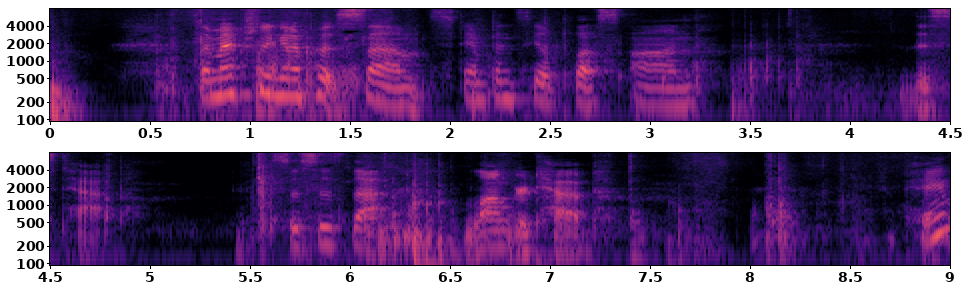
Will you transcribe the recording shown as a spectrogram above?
So I'm actually going to put some Stampin' Seal Plus on this tab. So this is that longer tab. Okay,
